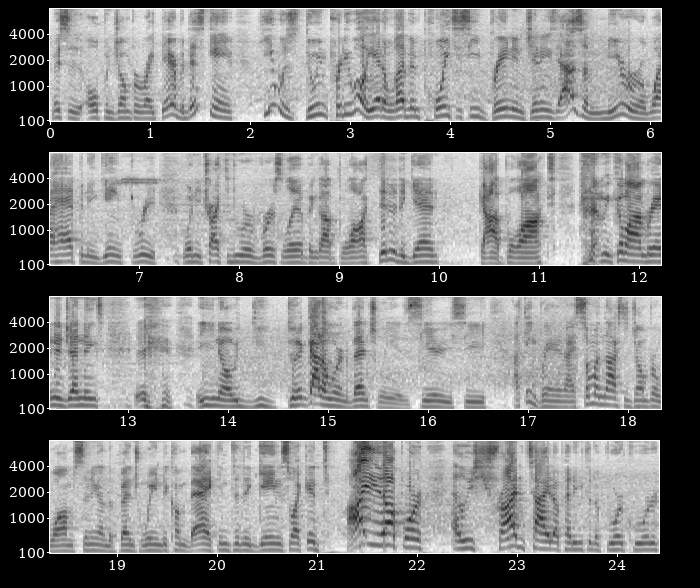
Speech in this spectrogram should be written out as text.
missed an open jumper right there. But this game, he was doing pretty well. He had 11 points. You see Brandon Jennings. That was a mirror of what happened in game three when he tried to do a reverse layup and got blocked. Did it again got blocked. I mean, come on, Brandon Jennings. you know, you gotta learn eventually. Is here you see. I think Brandon I someone knocks the jumper while I'm sitting on the bench waiting to come back into the game so I can tie it up or at least try to tie it up heading to the fourth quarter.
